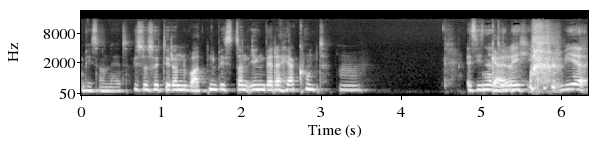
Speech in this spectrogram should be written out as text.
wieso nicht? wieso sollte ich dann warten, bis dann irgendwer daherkommt? Es ist natürlich, wir,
